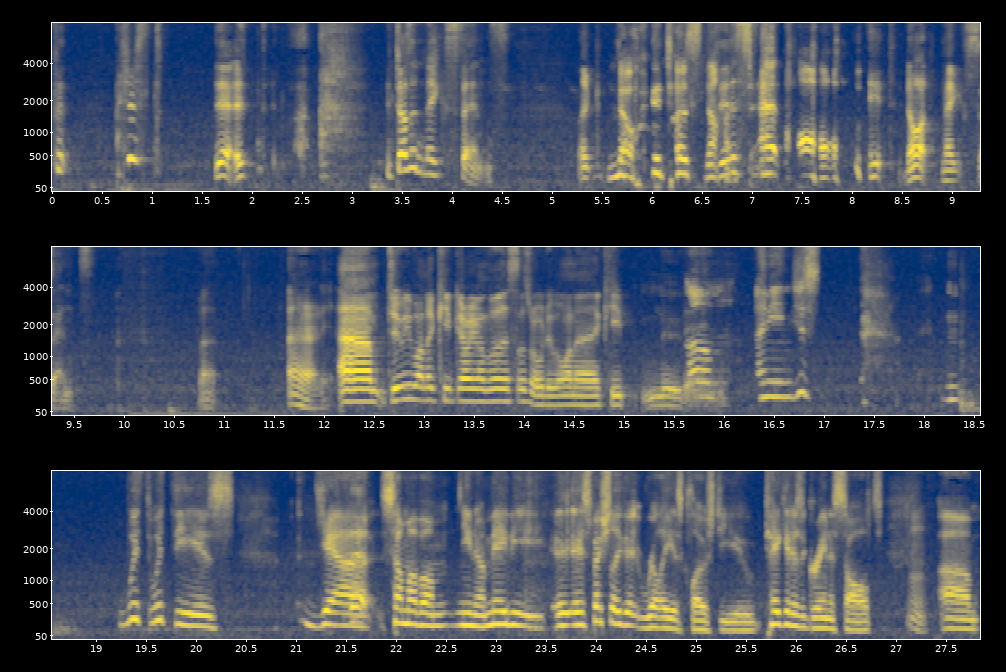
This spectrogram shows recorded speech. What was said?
But I just, yeah, it it doesn't make sense. Like No, it does not This- at all. it not make sense. Alrighty. Um, do we want to keep going on the list, or do we want to keep moving? Um, I mean, just with with these, yeah, some of them, you know, maybe especially if it really is close to you, take it as a grain of salt. Hmm. Um,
